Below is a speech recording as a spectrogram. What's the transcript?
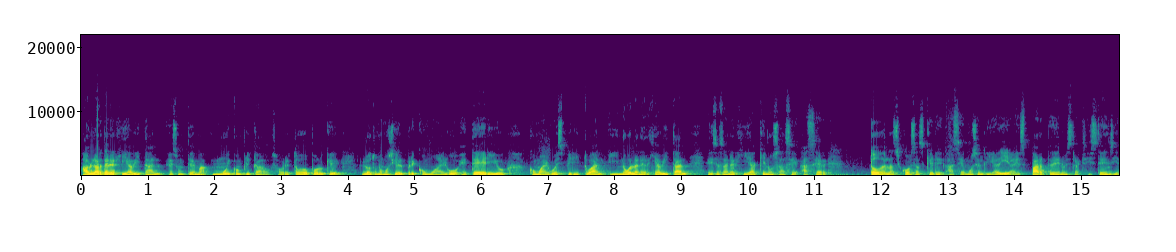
Hablar de energía vital es un tema muy complicado, sobre todo porque lo tomamos siempre como algo etéreo, como algo espiritual y no, la energía vital es esa energía que nos hace hacer todas las cosas que hacemos el día a día, es parte de nuestra existencia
